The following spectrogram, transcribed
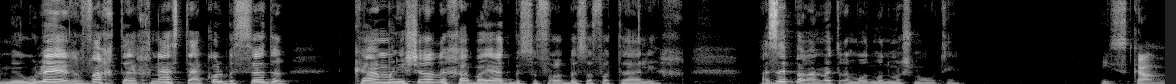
מעולה, הרווחת, הכנסת, הכל בסדר, כמה נשאר לך ביד בסוף, בסוף התהליך. אז זה פרמטר מאוד מאוד משמעותי. הזכר,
